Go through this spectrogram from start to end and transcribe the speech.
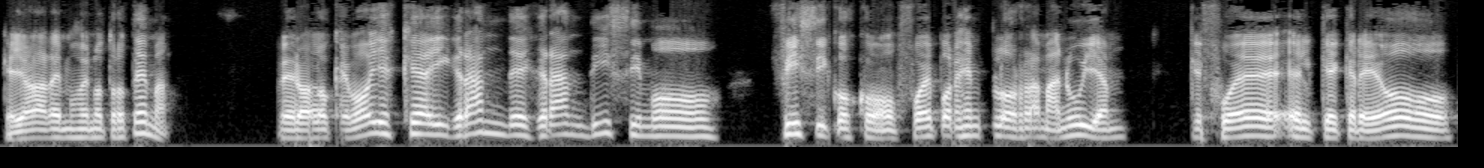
que ya lo haremos en otro tema. Pero a lo que voy es que hay grandes, grandísimos físicos, como fue, por ejemplo, Ramanujan, que fue el que creó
